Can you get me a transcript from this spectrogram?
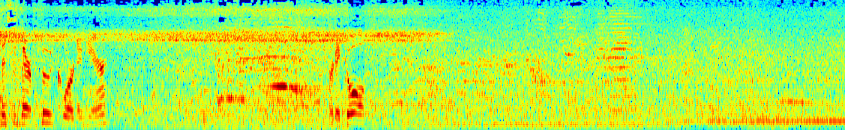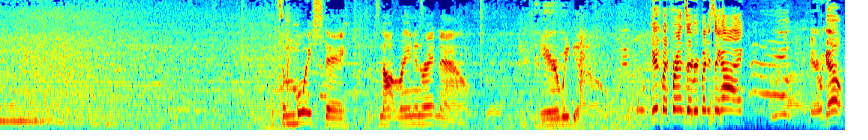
This is their food court in here. Pretty cool. It's a moist day. It's not raining right now. Here we go. Here's my friends, everybody say hi. Here we go.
